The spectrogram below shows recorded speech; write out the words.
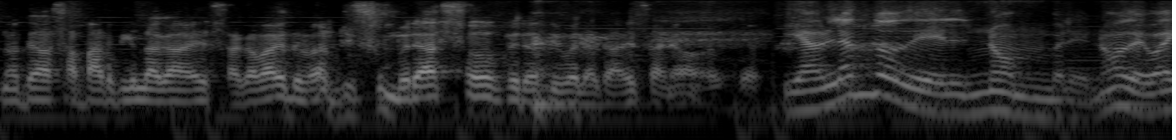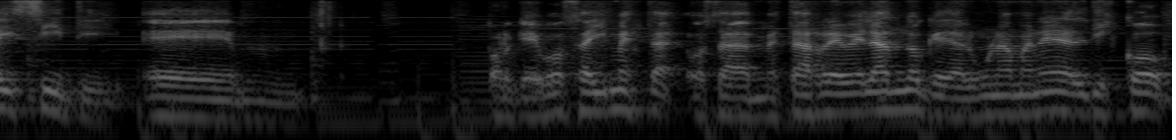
no te vas a partir la cabeza. Capaz que te partís un brazo, pero tipo la cabeza no. Y hablando del nombre, ¿no? De Vice City, em, porque vos ahí me, está, o sea, me estás revelando que de alguna manera el disco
